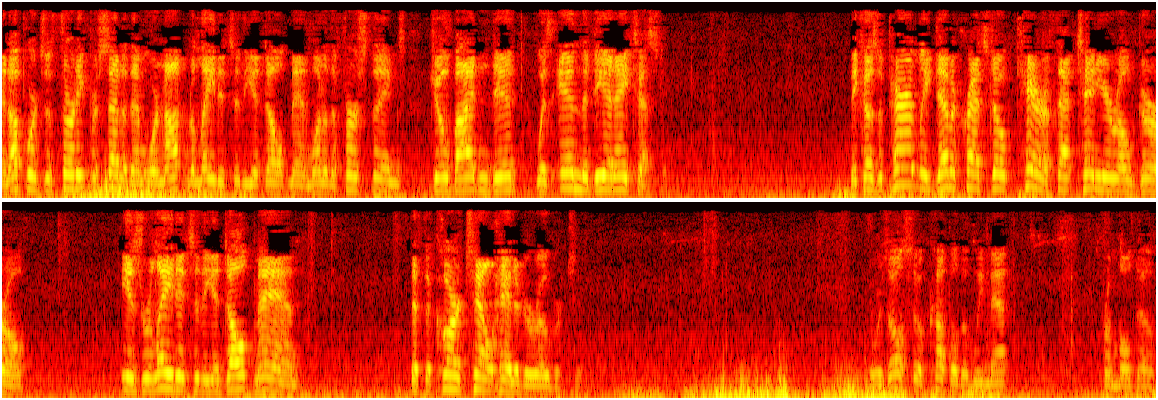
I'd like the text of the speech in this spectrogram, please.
and upwards of 30% of them were not related to the adult men. One of the first things Joe Biden did was end the DNA testing. Because apparently Democrats don't care if that 10 year old girl is related to the adult man that the cartel handed her over to. There was also a couple that we met from Moldova.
